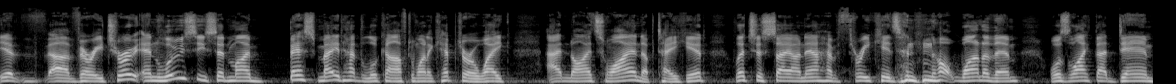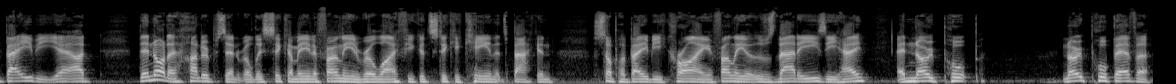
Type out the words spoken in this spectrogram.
Yeah, uh, very true. And Lucy said my best mate had to look after one. It kept her awake at night, so I ended up taking it. Let's just say I now have three kids, and not one of them was like that damn baby. Yeah, I'd, they're not 100% realistic. I mean, if only in real life you could stick a key in its back and stop a baby crying. If only it was that easy, hey? And no poop. No poop ever.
